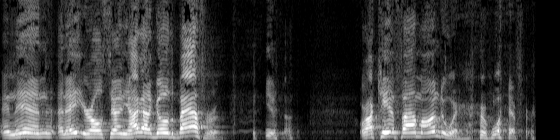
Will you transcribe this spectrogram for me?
And then an eight year old's telling you, I got to go to the bathroom, you know, or I can't find my underwear or whatever.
